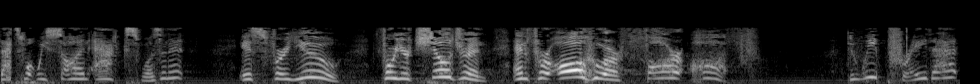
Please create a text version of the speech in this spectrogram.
That's what we saw in Acts, wasn't it? It's for you, for your children, and for all who are far off. Do we pray that?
